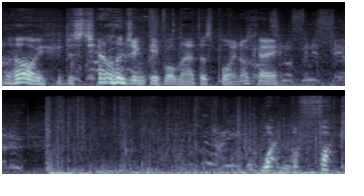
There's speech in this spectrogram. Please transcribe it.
Oh, you're just challenging people now at this point, okay. What in the fuck?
